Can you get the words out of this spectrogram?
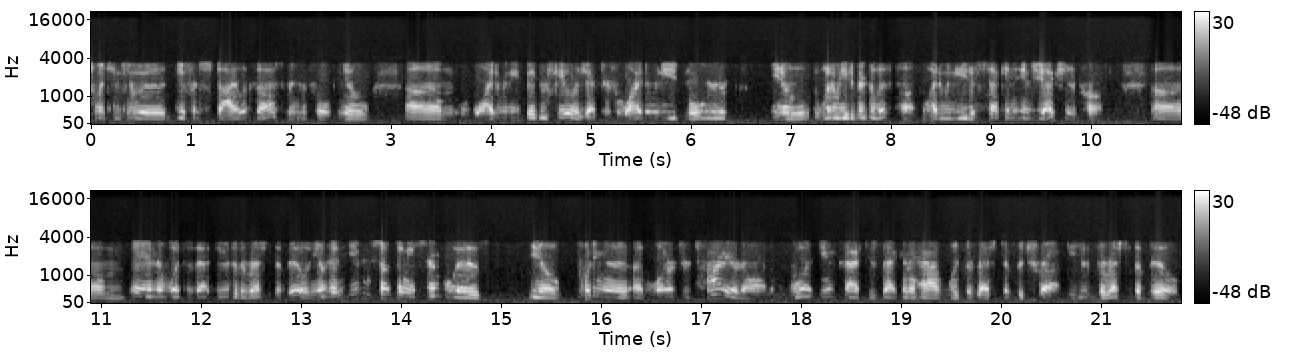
switching to a different style exhaust manifold? You know, um, why do we need bigger fuel injectors? Why do we need more? You know, why do we need a bigger lift pump? Why do we need a second injection pump? Um, and what does that do to the rest of the build? You know, and even something as simple as you know, putting a, a larger tire on, what impact is that going to have with the rest of the truck, the rest of the build?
